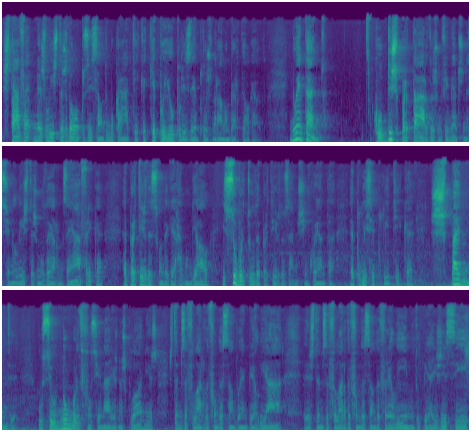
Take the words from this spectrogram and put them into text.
estava nas listas da oposição democrática, que apoiou, por exemplo, o general Humberto Delgado. No entanto, com o despertar dos movimentos nacionalistas modernos em África, a partir da Segunda Guerra Mundial e, sobretudo, a partir dos anos 50, a polícia política expande o seu número de funcionários nas colónias. Estamos a falar da fundação do MPLA, estamos a falar da fundação da Frelimo, do PAIGC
